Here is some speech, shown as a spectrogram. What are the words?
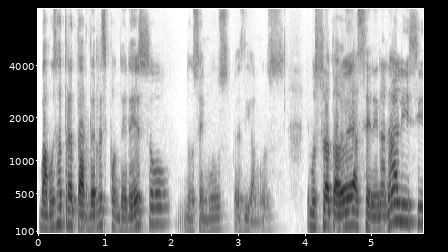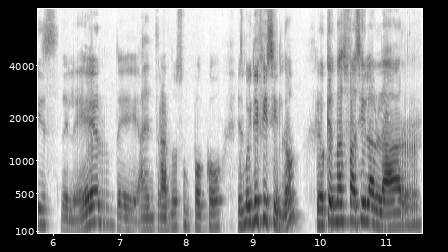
vamos a tratar de responder eso. Nos hemos, pues digamos, hemos tratado de hacer el análisis, de leer, de adentrarnos un poco. Es muy difícil, ¿no? Creo que es más fácil hablar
